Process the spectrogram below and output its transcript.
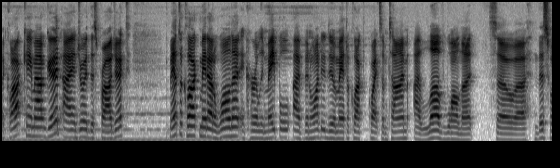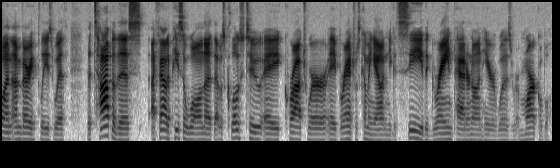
The clock came out good. I enjoyed this project. Mantle clock made out of walnut and curly maple. I've been wanting to do a mantle clock for quite some time. I love walnut, so uh, this one I'm very pleased with. The top of this, I found a piece of walnut that was close to a crotch where a branch was coming out and you could see the grain pattern on here was remarkable.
